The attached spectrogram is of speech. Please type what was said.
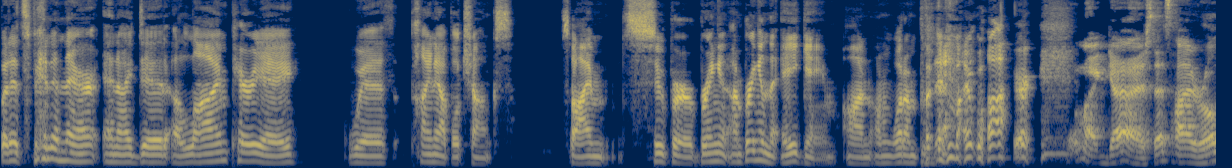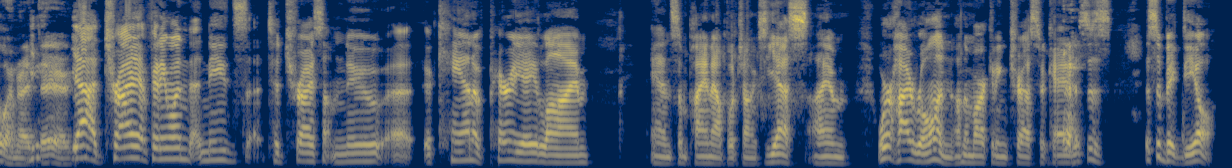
but it's been in there, and I did a lime Perrier with pineapple chunks. So I'm super bringing. I'm bringing the A game on on what I'm putting in my water. Oh my gosh, that's high rolling right there. Yeah, try it if anyone needs to try something new. Uh, a can of Perrier lime and some pineapple chunks. Yes, I am. We're high rolling on the marketing trust. Okay, this is this is a big deal.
